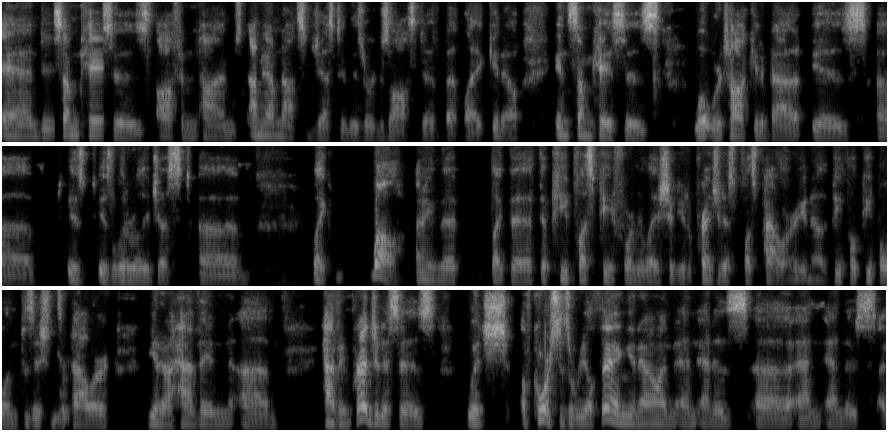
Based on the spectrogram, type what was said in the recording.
and in some cases oftentimes i mean i'm not suggesting these are exhaustive but like you know in some cases what we're talking about is uh is is literally just uh, like well i mean the like the the p plus p formulation you know prejudice plus power you know the people people in positions of power you know having um having prejudices which of course is a real thing you know and and and is uh and and there's uh,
